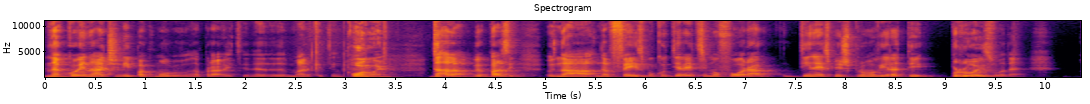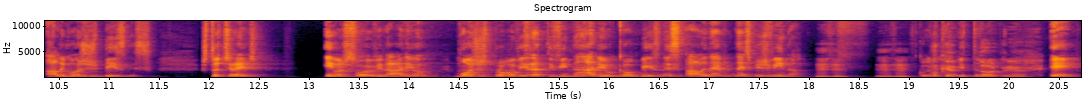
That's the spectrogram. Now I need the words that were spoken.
na koji način ipak mogu napraviti e, marketing. Online. Da, da, pazi, na, na Facebooku ti je recimo fora, ti ne smiješ promovirati proizvode, ali možeš biznis. Što će reći, imaš svoju vinariju, možeš promovirati vinariju kao biznis, ali ne, ne smiješ vina. mm Mm-hmm. Okay, I, dobro, e,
